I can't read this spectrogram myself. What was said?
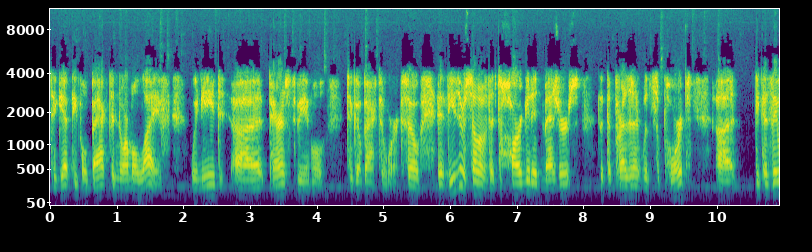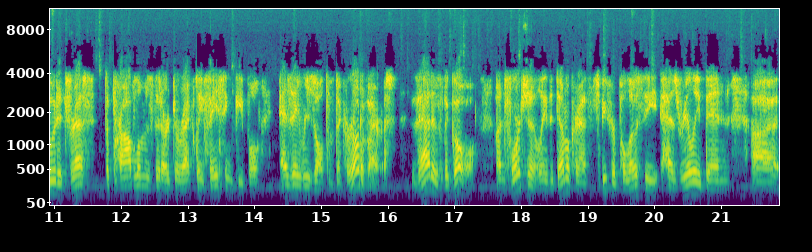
to get people back to normal life. We need uh, parents to be able to go back to work. So th- these are some of the targeted measures that the president would support uh, because they would address the problems that are directly facing people as a result of the coronavirus. That is the goal. Unfortunately, the Democrats, Speaker Pelosi, has really been uh,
